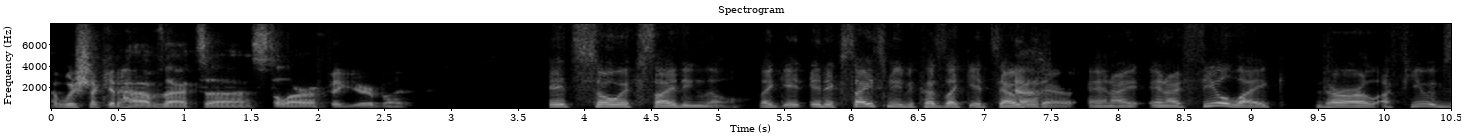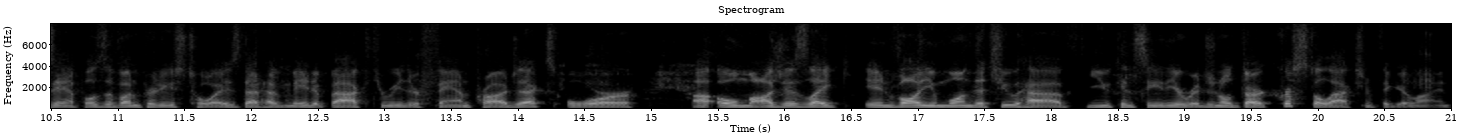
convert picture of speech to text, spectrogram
I wish I could have that uh, Stellara figure, but it's so exciting though. Like it, it excites me because like it's out yeah. there, and I and I feel like there are a few examples of unproduced toys that have made it back through either fan projects or uh, homages. Like in volume one that you have, you can see the original Dark Crystal action figure line.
